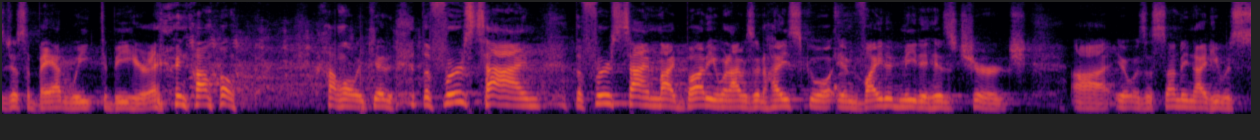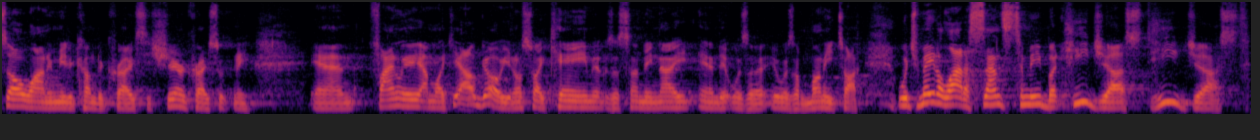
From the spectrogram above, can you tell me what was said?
it's just a bad week to be here. I'm, only, I'm only kidding. The first time, the first time my buddy, when I was in high school, invited me to his church, uh, it was a Sunday night. He was so wanting me to come to Christ. He's sharing Christ with me. And finally, I'm like, yeah, I'll go. You know, so I came. It was a Sunday night, and it was a it was a money talk, which made a lot of sense to me. But he just he just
